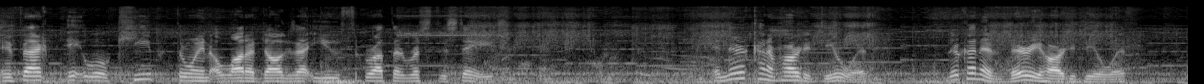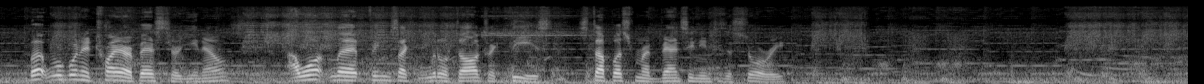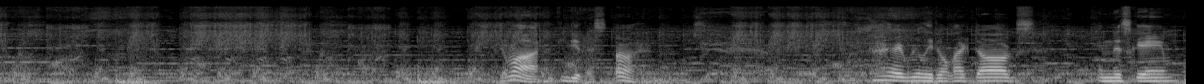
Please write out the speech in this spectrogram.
In fact, it will keep throwing a lot of dogs at you throughout the rest of the stage. And they're kind of hard to deal with. They're kind of very hard to deal with. But we're going to try our best here, you know? I won't let things like little dogs like these stop us from advancing into the story. Come on, I can do this. Ugh. I really don't like dogs in this game.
